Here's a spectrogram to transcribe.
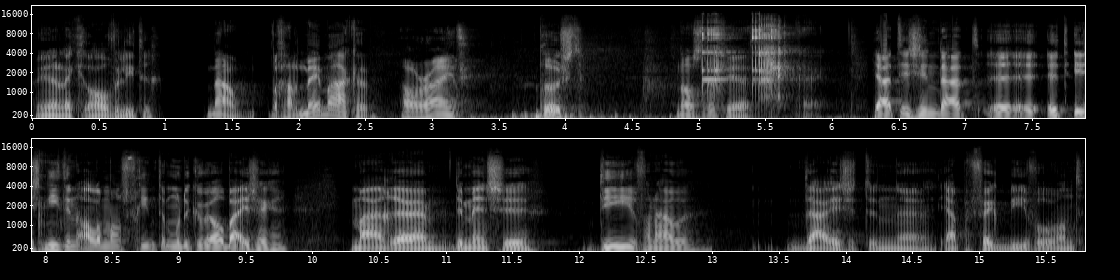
met een lekkere halve liter. Nou, we gaan het meemaken. Alright. Proost. Nas weer. Ja, het is inderdaad, eh, het is niet een allemans vriend, daar moet ik er wel bij zeggen. Maar eh, de mensen die hiervan houden, daar is het een eh, ja, perfect bier voor. Want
